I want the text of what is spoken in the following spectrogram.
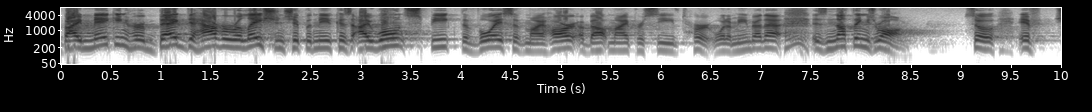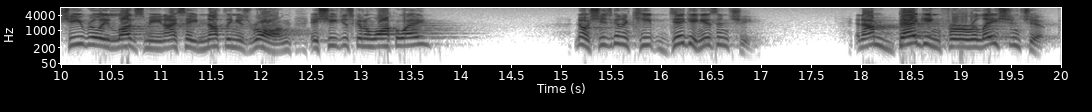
by making her beg to have a relationship with me because I won't speak the voice of my heart about my perceived hurt. What I mean by that is nothing's wrong. So if she really loves me and I say nothing is wrong, is she just going to walk away? No, she's going to keep digging, isn't she? And I'm begging for a relationship.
